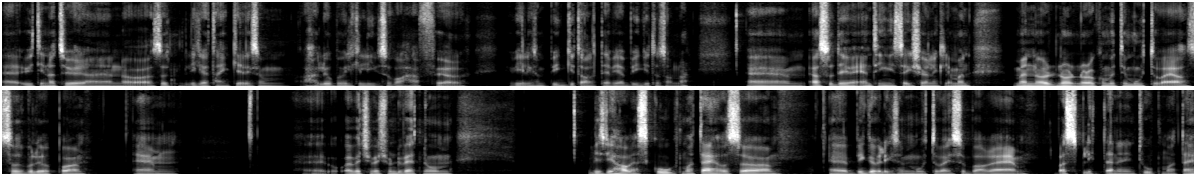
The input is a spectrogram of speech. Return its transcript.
eh, ut i naturen, og så liker jeg å tenke liksom ah, Jeg lurer på hvilket liv som var her før vi liksom bygget alt det vi har bygget og sånn. da. Um, altså Det er jo én ting i seg sjøl, egentlig. Men, men når, når, når det kommer til motorveier, så lurer jeg på um, Jeg vet ikke, vet ikke om du vet noe om Hvis vi har en skog, på en måte, og så uh, bygger vi liksom motorvei så bare, bare splitter den i to, på en måte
